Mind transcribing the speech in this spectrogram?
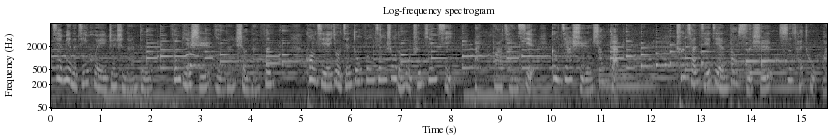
见面的机会真是难得，分别时也难舍难分。况且又兼东风将收的暮春天气，百花残谢，更加使人伤感。春蚕节俭到死时，丝才吐完。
